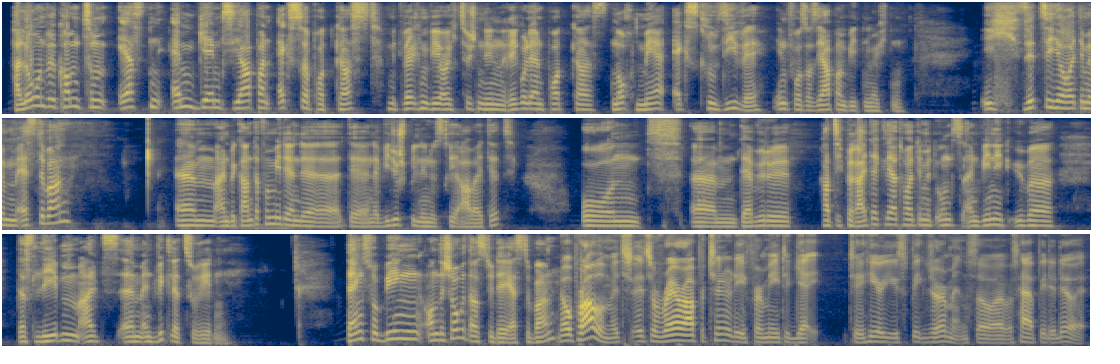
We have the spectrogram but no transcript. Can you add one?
Hallo und willkommen zum ersten M-Games Japan Extra Podcast, mit welchem wir euch zwischen den regulären Podcasts noch mehr exklusive Infos aus Japan bieten möchten. Ich sitze hier heute mit dem Esteban, ähm, ein Bekannter von mir, der in der, der in der Videospielindustrie arbeitet. Und ähm, der würde, hat sich bereit erklärt, heute mit uns ein wenig über das Leben als ähm, Entwickler zu reden. Thanks for being on the show with us today, Esteban. No problem. It's it's a rare opportunity for me to get to hear you speak German, so I was happy to do it.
